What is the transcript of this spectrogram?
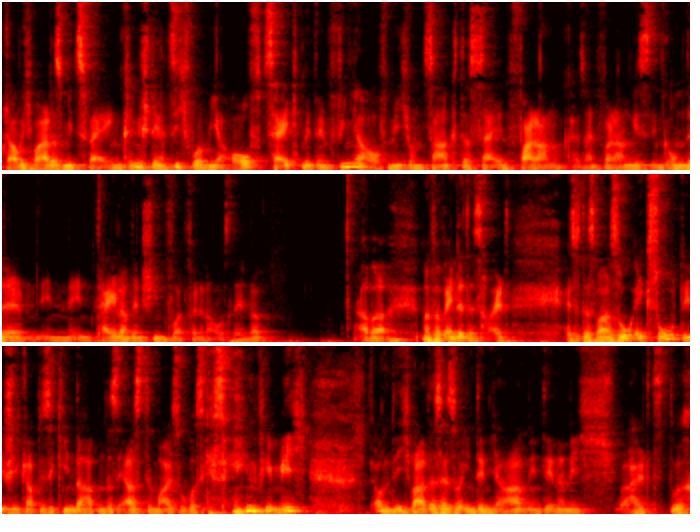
glaube ich, war das mit zwei Enkeln, stellt sich vor mir auf, zeigt mit dem Finger auf mich und sagt, das sei ein Falang. Also ein Falang ist im Grunde in, in Thailand ein Schimpfwort für einen Ausländer. Aber man verwendet es halt. Also das war so exotisch. Ich glaube, diese Kinder hatten das erste Mal sowas gesehen wie mich. Und ich war das also in den Jahren, in denen ich halt durch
